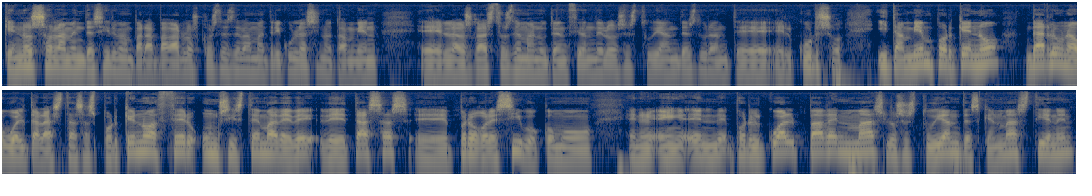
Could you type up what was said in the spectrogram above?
que no solamente sirven para pagar los costes de la matrícula, sino también eh, los gastos de manutención de los estudiantes durante el curso. Y también, ¿por qué no darle una vuelta a las tasas? ¿Por qué no hacer un sistema de, tasas eh, progresivo, como por el cual paguen más los estudiantes que más tienen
